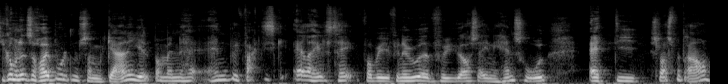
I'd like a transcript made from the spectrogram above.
De kommer ned til højbulben, som gerne hjælper, men han vil faktisk allerhelst have, for vi finder ud af, fordi vi også er inde i hans hoved, at de slås med dragen.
